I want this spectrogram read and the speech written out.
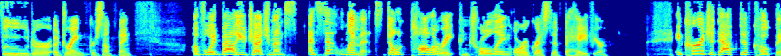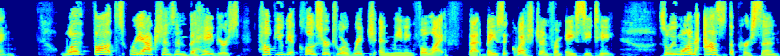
food or a drink or something avoid value judgments and set limits don't tolerate controlling or aggressive behavior encourage adaptive coping what thoughts, reactions, and behaviors help you get closer to a rich and meaningful life? That basic question from ACT. So we want to ask the person,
